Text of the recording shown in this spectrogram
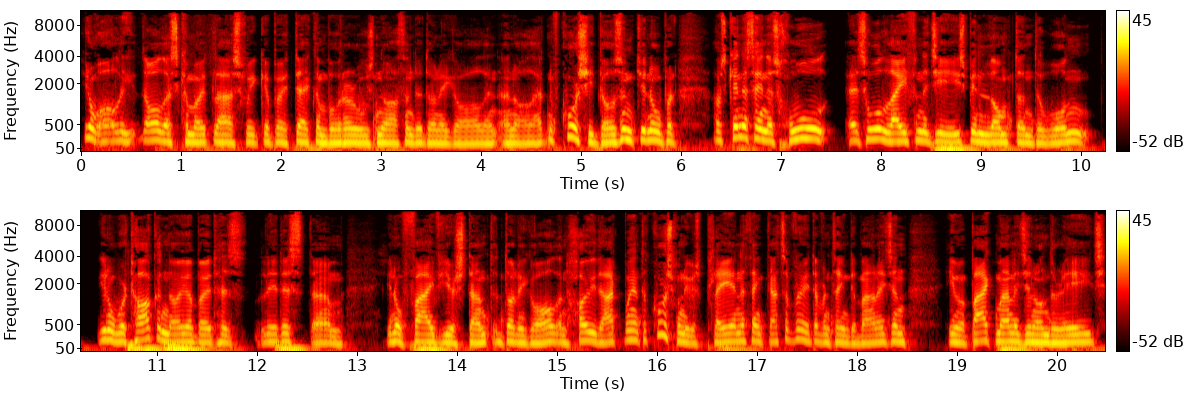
you know all the, all this came out last week about Declan Bonner owes nothing to Donegal and, and all that. And of course he doesn't, you know. But I was kind of saying his whole his whole life in the GAA's been lumped into one. You know, we're talking now about his latest. Um, you know, five year stint in Donegal and how that went. Of course, when he was playing, I think that's a very different thing to managing. He went back managing underage.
